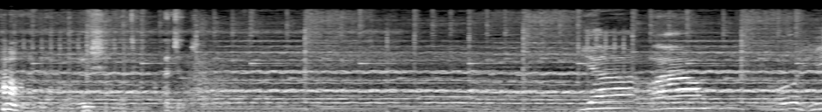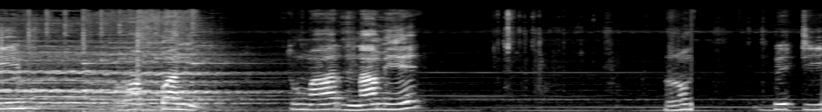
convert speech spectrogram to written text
ফানা ফানা করে ফেলব, ইনশাআল্লাহ। আচ্ছা আচ্ছা। ইয়া রাম রহিম রব্বানি, তোমার নামে বেটি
